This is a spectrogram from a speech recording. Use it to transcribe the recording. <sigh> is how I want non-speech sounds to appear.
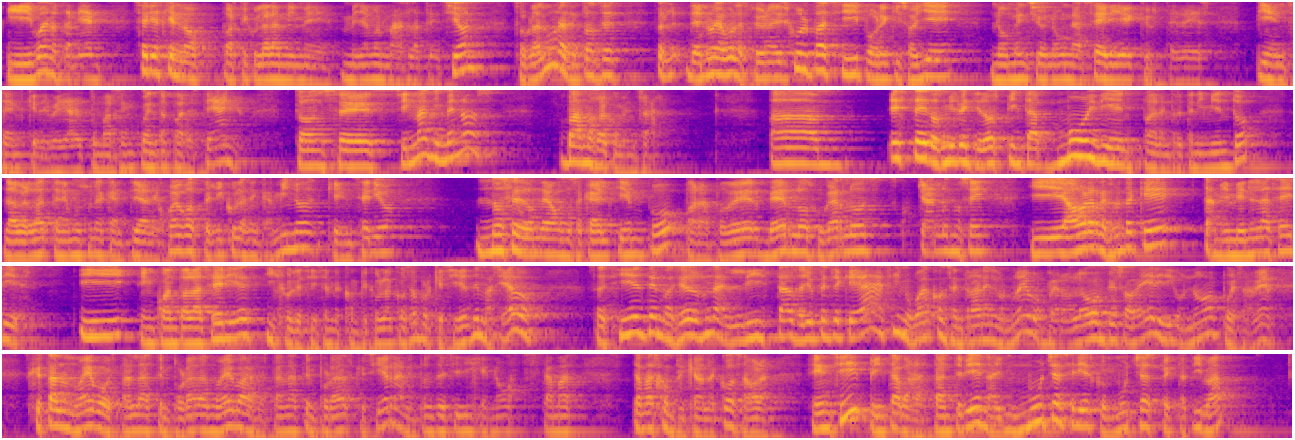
y bueno, también series que en lo particular a mí me, me llaman más la atención sobre algunas. Entonces, pues de nuevo les pido una disculpa si por X o Y no menciono una serie que ustedes piensen que debería tomarse en cuenta para este año. Entonces, sin más ni menos, vamos a comenzar. este 2022 pinta muy bien para el entretenimiento. La verdad tenemos una cantidad de juegos, películas en camino que en serio no sé de dónde vamos a sacar el tiempo para poder verlos, jugarlos, escucharlos, no sé. Y ahora resulta que también vienen las series. Y en cuanto a las series, híjole, sí se me complicó la cosa porque sí es demasiado. O sea, sí es demasiado, es una lista. O sea, yo pensé que, ah, sí, me voy a concentrar en lo nuevo, pero luego empiezo a ver y digo, no, pues a ver, es que está lo nuevo, están las temporadas nuevas, están las temporadas que cierran. Entonces sí dije, no, está más, está más complicada la cosa. Ahora, en sí pinta bastante bien. Hay muchas series con mucha expectativa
